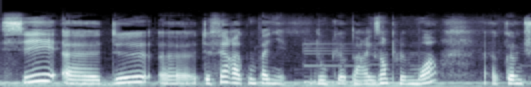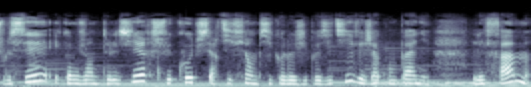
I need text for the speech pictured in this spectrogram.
c'est euh, de euh, te faire accompagner. Donc euh, par exemple moi, comme tu le sais et comme je viens de te le dire, je suis coach certifié en psychologie positive et j'accompagne les femmes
